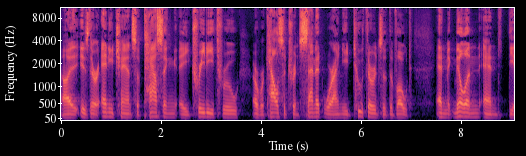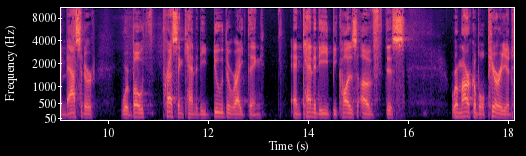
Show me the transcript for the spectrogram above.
Uh, is there any chance of passing a treaty through a recalcitrant Senate where I need two thirds of the vote? And Macmillan and the ambassador were both pressing Kennedy, do the right thing. And Kennedy, because of this remarkable period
